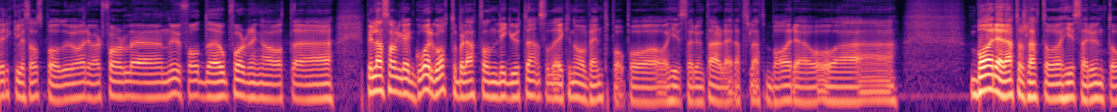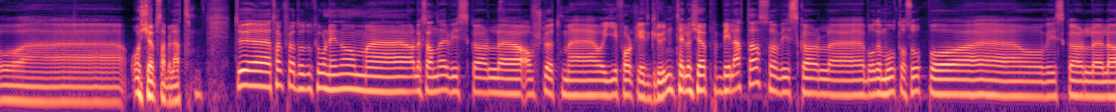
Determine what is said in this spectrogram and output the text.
virkelig satse på. Du har i hvert fall eh, nå fått eh, oppfordringa at eh, billettsalget går godt og billettene ligger ute, så det er ikke noe å vente på på å hive seg rundt der. Det er rett og slett bare å uh, bare rett og slett å hive seg rundt og, uh, og, kjøpe seg billett. Du, uh, takk for at du tok turen innom, uh, Aleksander. Vi skal avslutte med å gi folk litt grunn til å kjøpe billetter. Så vi skal både mote oss opp, og, og, vi skal la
